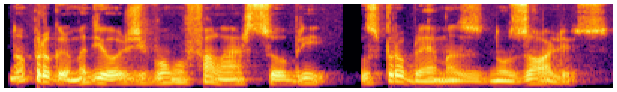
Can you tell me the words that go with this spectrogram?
No programa de hoje vamos falar sobre os problemas nos olhos.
